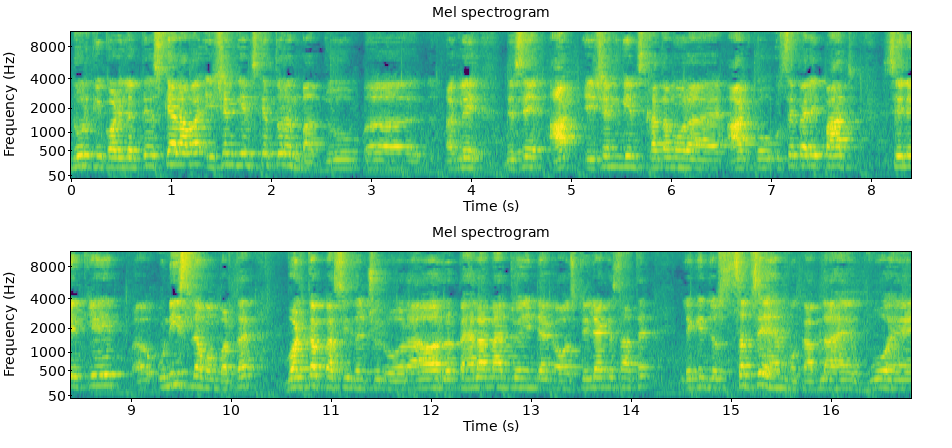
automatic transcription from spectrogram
दूर की कौड़ी लगती है। इसके अलावा एशियन गेम्स के तुरंत बाद जो अगले जैसे आठ एशियन गेम्स खत्म हो रहा है, आठ को, उससे पहले पाँच से लेके उन्नीस नवंबर तक वर्ल्ड कप का सीज़न शुरू हो रहा है और पहला मैच जो इंडिया का ऑस्ट्रेलिया के साथ है। लेकिन जो सबसे अहम मुकाबला है, वो है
